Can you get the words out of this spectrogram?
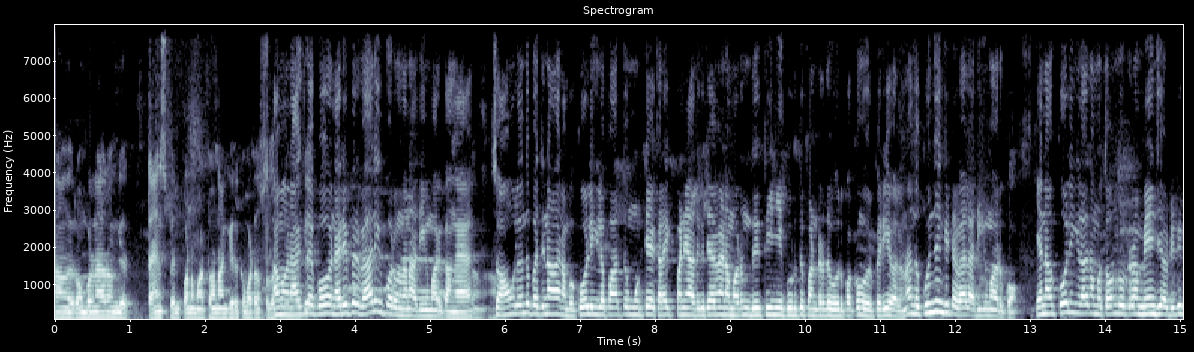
நாங்கள் ரொம்ப நேரம் இங்கே டைம் ஸ்பெண்ட் பண்ண மாட்டோம். நாங்கள் இருக்க மாட்டோம் சொல்ல ஆமாம் ஆக்சுவலாக இப்போ நிறைய பேர் வேலைக்கு போகிறவங்க தானே அதிகமாக இருக்காங்க ஸோ அவங்களுக்கு வந்து பார்த்தீங்கன்னா நம்ம கோழிங்களை பார்த்து முட்டையை கலெக்ட் பண்ணி அதுக்கு தேவையான மருந்து தீனி கொடுத்து பண்ணுறது ஒரு பக்கம் ஒரு பெரிய வேலைனா அந்த குஞ்சுங்கிட்ட வேலை அதிகமாக இருக்கும். ஏன்னா கோழிங்களாவது நம்ம திறந்து விட்டுறோம் மேஞ்சு அப்படி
